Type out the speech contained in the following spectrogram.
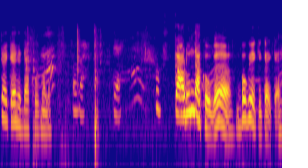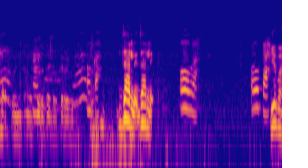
काय काय आहे दाखव मला. हो का ते काढून दाखव ग. बघूया की काय काय आहे हो. का झाले झाले. हो का हो का ये बा.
